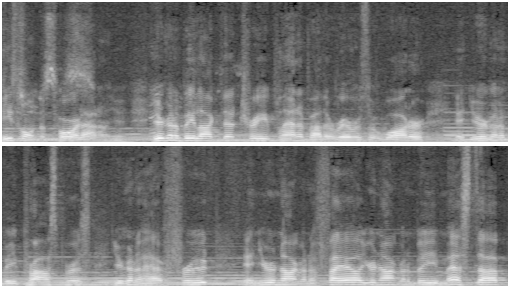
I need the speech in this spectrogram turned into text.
He's wanting to pour it out on you. You're going to be like that tree planted by the rivers of water, and you're going to be prosperous. You're going to have fruit, and you're not going to fail. You're not going to be messed up.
